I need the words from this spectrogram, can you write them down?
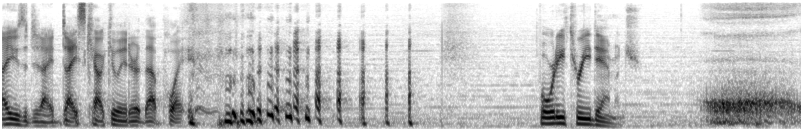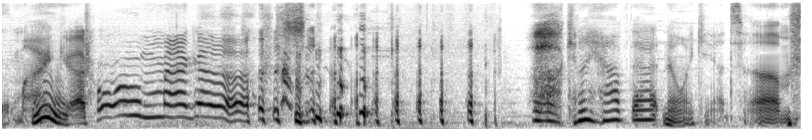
I used a di- dice calculator at that point. 43 damage my gosh. Oh my gosh. oh, can I have that? No, I can't. Um,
